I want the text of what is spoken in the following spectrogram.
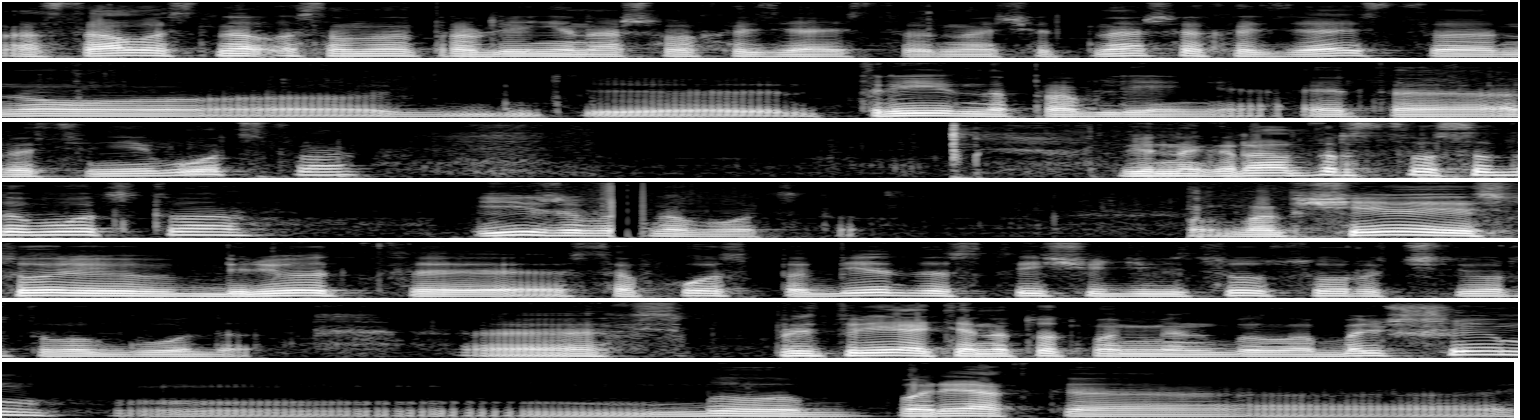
осталось на- основное направление нашего хозяйства. Значит, наше хозяйство, ну, э, три направления. Это растениеводство, виноградарство, садоводство и животноводство. Вообще историю берет э, совхоз «Победа» с 1944 года. Э, Предприятие на тот момент было большим, было порядка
